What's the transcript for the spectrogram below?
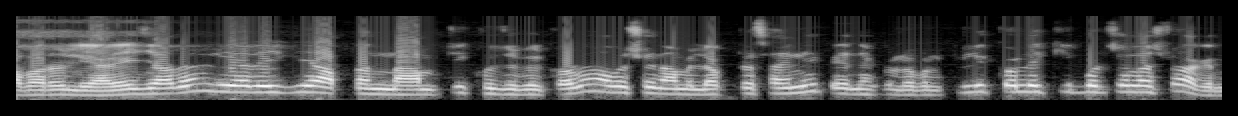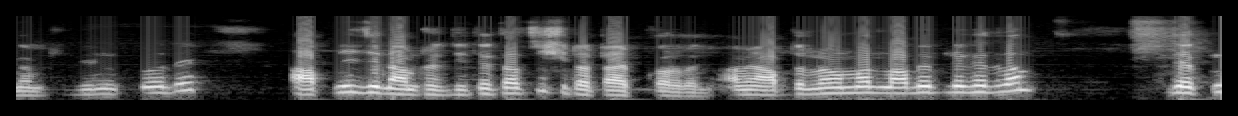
আবারও লেয়ারেই যাবেন। লেয়ারে গিয়ে আপনার নামটি খুঁজে বের করবেন। অবশ্যই নামে লকটা সাইনে পেন লেভেল ক্লিক করলে কিবোর্ড চলে আসবে, আগের নামটি ডিলিট করে দিয়ে আপনি যে নামটা দিতে চাচ্ছেন সেটা টাইপ করবেন। আমি আব্দুল রহমান লাভেব লিখে দিলাম। দেখুন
